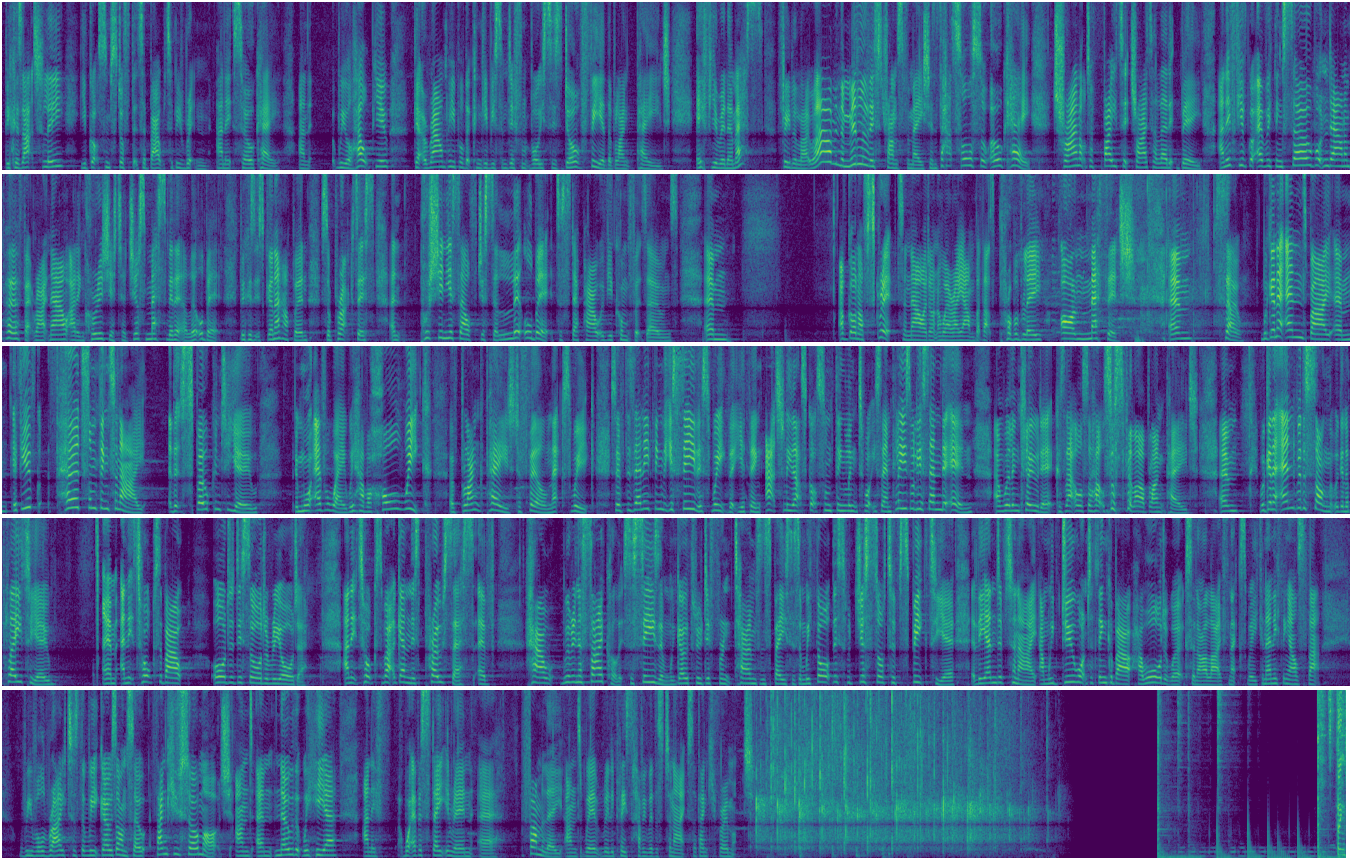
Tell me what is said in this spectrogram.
because actually you've got some stuff that's about to be written and it's okay. And we will help you get around people that can give you some different voices. Don't fear the blank page. If you're in a mess, feeling like, well, I'm in the middle of this transformation, that's also okay. Try not to fight it, try to let it be. And if you've got everything so buttoned down and perfect right now, I'd encourage you to just mess with it a little bit because it's going to happen. So practice and pushing yourself just a little bit to step out of your comfort zones. Um, I've gone off script and now I don't know where I am, but that's probably on message. Um, so, we're going to end by um, if you've heard something tonight that's spoken to you in whatever way, we have a whole week of blank page to fill next week. So if there's anything that you see this week that you think, actually, that's got something linked to what you're saying, please will you send it in and we'll include it because that also helps us fill our blank page. Um, we're going to end with a song that we're going to play to you, um, and it talks about order, disorder, reorder. And it talks about, again, this process of how we're in a cycle, it's a season, we go through different times and spaces, and we thought this would just sort of speak to you at the end of tonight. And we do want to think about how order works in our life next week and anything else that we will write as the week goes on. So thank you so much, and um, know that we're here, and if whatever state you're in, uh, family, and we're really pleased to have you with us tonight. So thank you very much.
